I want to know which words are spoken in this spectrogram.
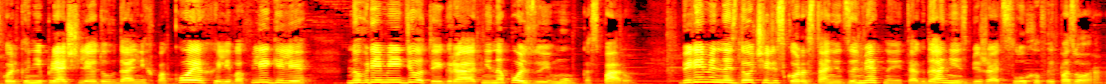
сколько не прячь Леду в дальних покоях или во флигеле, но время идет и играет не на пользу ему, Каспару. Беременность дочери скоро станет заметной, и тогда не избежать слухов и позора.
